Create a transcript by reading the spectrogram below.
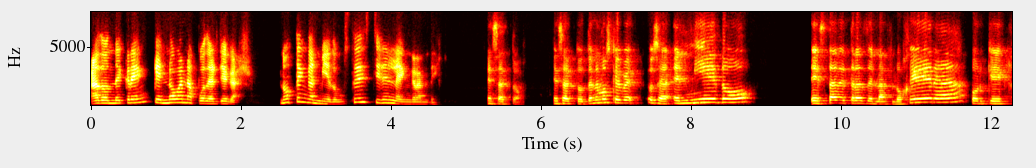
a donde creen que no van a poder llegar. No tengan miedo, ustedes tírenla en grande. Exacto, exacto. Tenemos que ver, o sea, el miedo está detrás de la flojera, porque,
